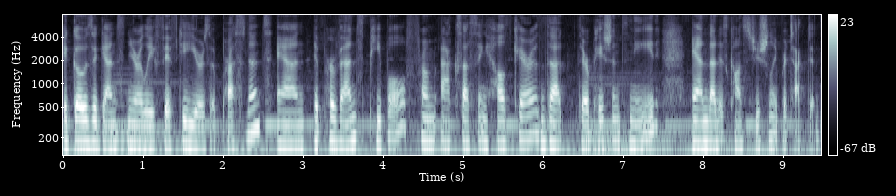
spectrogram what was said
It goes against nearly 50 years of precedent and it prevents people from accessing health care that their patients need and that is constitutionally protected.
